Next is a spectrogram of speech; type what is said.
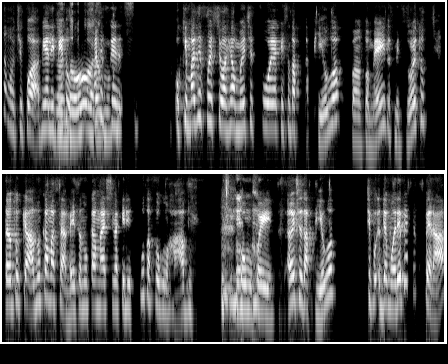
Não, tipo, a minha libido. Dor, assim. o que mais influenciou realmente foi a questão da, da pílula, quando eu tomei, em 2018. Tanto que ela nunca mais foi a mesa, nunca mais tive aquele puta fogo no rabo. como foi antes da pílula. Tipo, eu demorei para recuperar.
